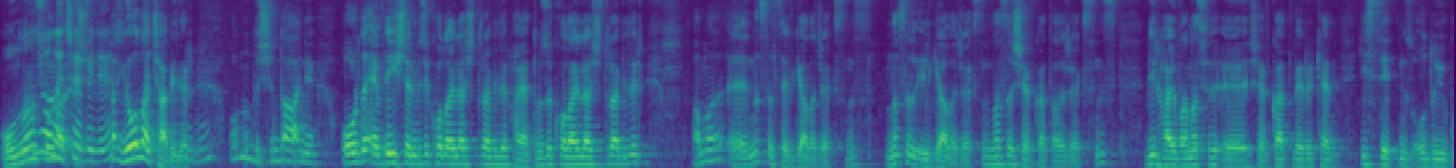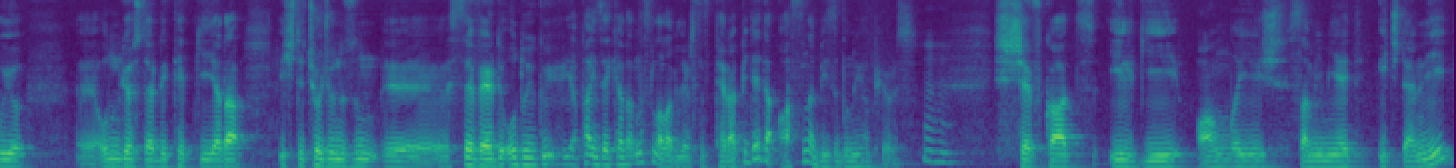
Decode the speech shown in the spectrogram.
Ondan Yol sonra açabilir. Ta- yol açabilir. Onun dışında hani orada evde işlerimizi kolaylaştırabilir, hayatımızı kolaylaştırabilir. Ama e, nasıl sevgi alacaksınız? Nasıl ilgi alacaksınız? Nasıl şefkat alacaksınız? Bir hayvana e, şefkat verirken hissettiğiniz o duyguyu, e, onun gösterdiği tepki ya da işte çocuğunuzun e, size verdiği o duyguyu yapay zekadan nasıl alabilirsiniz? Terapide de aslında biz bunu yapıyoruz. Şefkat, ilgi, anlayış, samimiyet, içtenliği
